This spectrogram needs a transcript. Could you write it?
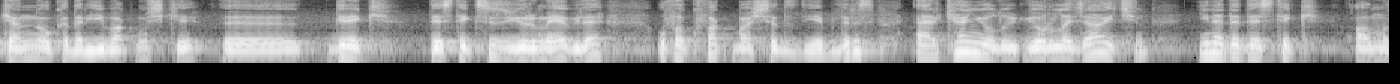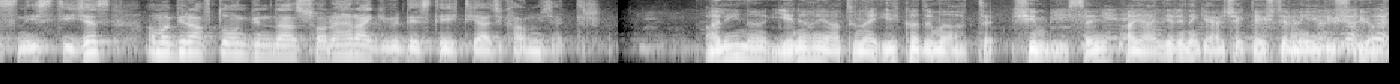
Kendine o kadar iyi bakmış ki e, direkt desteksiz yürümeye bile ufak ufak başladı diyebiliriz. Erken yolu yorulacağı için yine de destek almasını isteyeceğiz. Ama bir hafta 10 günden sonra herhangi bir desteğe ihtiyacı kalmayacaktır. Aleyna yeni hayatına ilk adımı attı. Şimdi ise hayallerini gerçekleştirmeyi düşlüyor.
